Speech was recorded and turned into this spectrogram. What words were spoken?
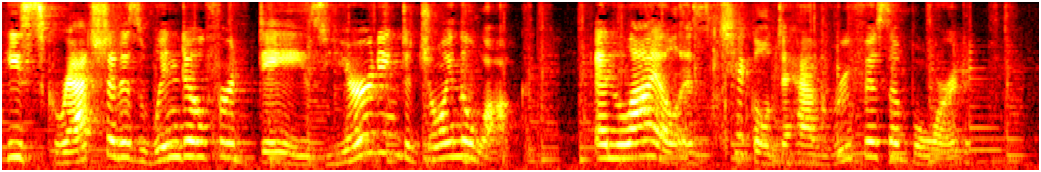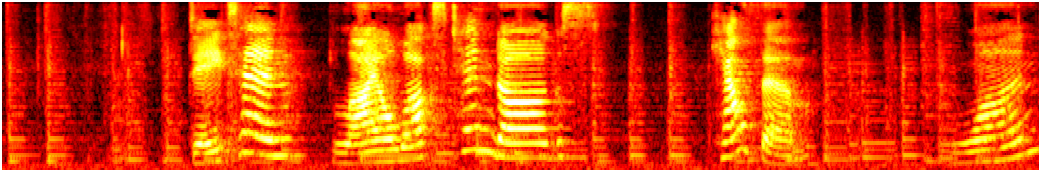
He scratched at his window for days, yearning to join the walk, and Lyle is tickled to have Rufus aboard. Day 10, Lyle walks 10 dogs. Count them. One,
